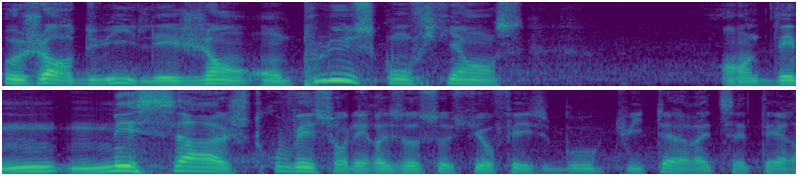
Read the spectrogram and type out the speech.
aujourd'hui les gens ont plus confiance en des messages trouvés sur les réseaux sociaux, Facebook, Twitter, etc.,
